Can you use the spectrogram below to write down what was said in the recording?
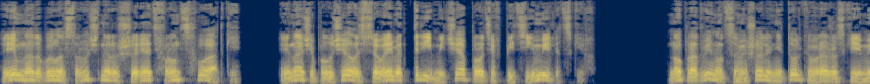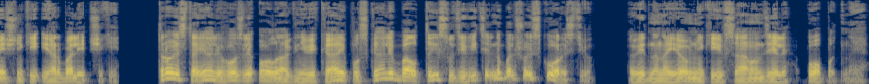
Им надо было срочно расширять фронт схватки, иначе получалось все время три меча против пяти милецких. Но продвинуться мешали не только вражеские мечники и арбалетчики. Трое стояли возле ола огневика и пускали болты с удивительно большой скоростью. Видно, наемники и в самом деле опытные.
